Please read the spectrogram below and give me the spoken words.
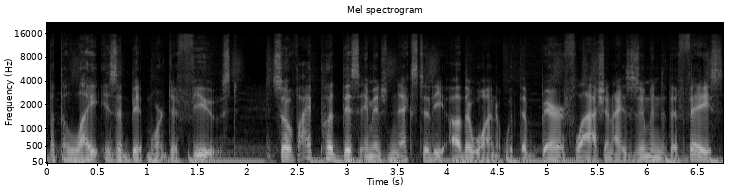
but the light is a bit more diffused. So if I put this image next to the other one with the bare flash and I zoom into the face,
